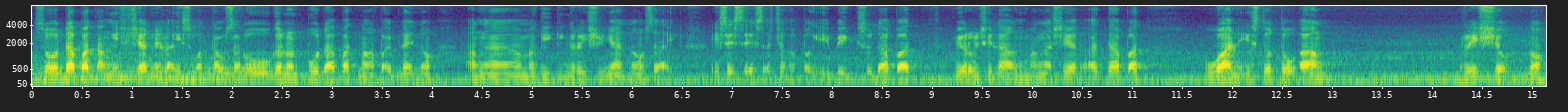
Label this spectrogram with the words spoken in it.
So dapat ang i-share nila is 1,000. So ganun po dapat mga 59 no ang ah, magiging ratio niyan no sa SSS at saka pag-ibig. So dapat meron silang mga share at dapat 1 is to 2 ang ratio no.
